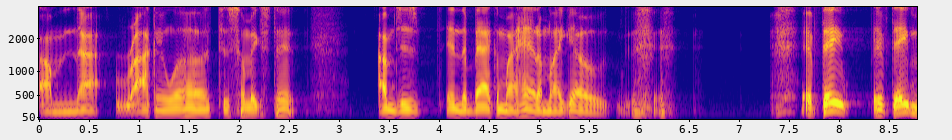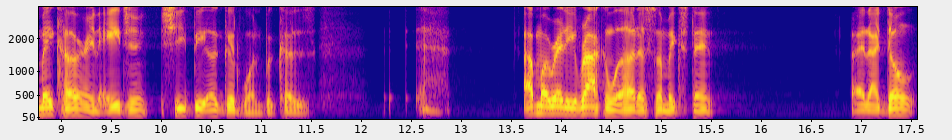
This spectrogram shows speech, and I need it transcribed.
I'm not rocking with her to some extent. I'm just in the back of my head, I'm like, yo, if they if they make her an agent, she'd be a good one because I'm already rocking with her to some extent. And I don't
